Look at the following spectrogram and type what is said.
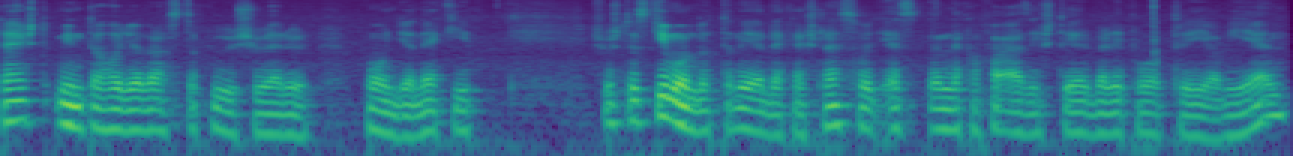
test, mint ahogyan azt a külső erő mondja neki. És most ez kimondottan érdekes lesz, hogy ez, ennek a fázis térbeli portréja milyen.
